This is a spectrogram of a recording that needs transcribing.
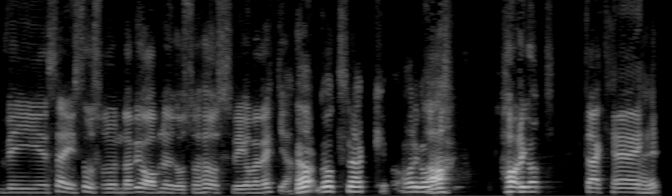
vi säger så så rundar vi av nu och så hörs vi om en vecka. Ja, gott snack. Ha det gott. Ja, ha det gott. Tack, hej. hej.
